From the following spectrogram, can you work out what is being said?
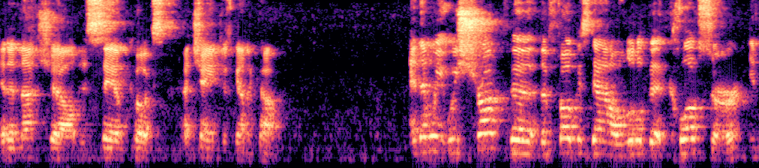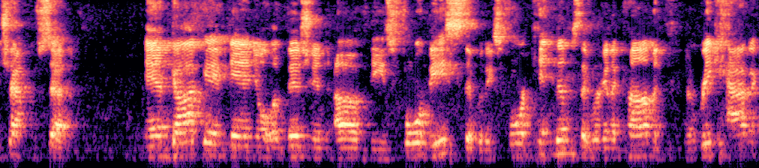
in a nutshell, is Sam Cooke's A Change is Going to Come. And then we, we shrunk the, the focus down a little bit closer in chapter 7. And God gave Daniel a vision of these four beasts that were these four kingdoms that were going to come and, and wreak havoc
